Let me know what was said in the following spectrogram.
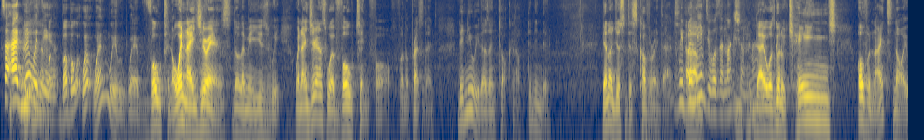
So I agree with you. But, but, but when we were voting, or when Nigerians, don't let me use we, when Nigerians were voting for, for the president, they knew he doesn't talk now, didn't they? They're not just discovering that. We believed um, it was an action man. That it was going to change overnight. No, it,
